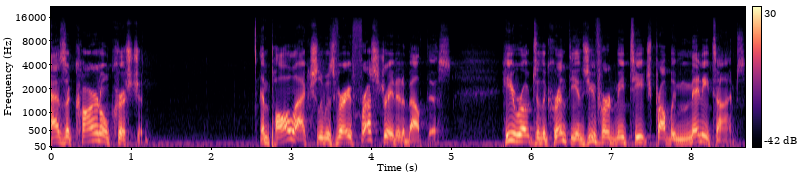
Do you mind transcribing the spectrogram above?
as a carnal Christian. And Paul actually was very frustrated about this. He wrote to the Corinthians, you've heard me teach probably many times,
